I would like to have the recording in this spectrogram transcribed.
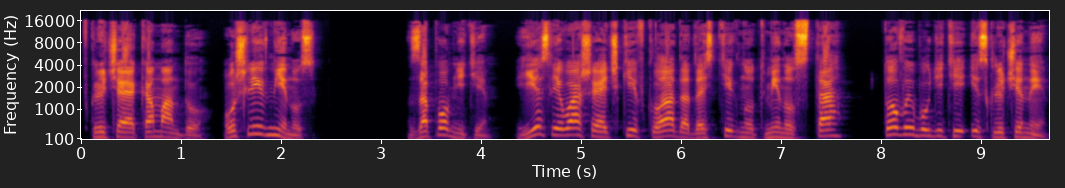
включая команду, ушли в минус. Запомните, если ваши очки вклада достигнут минус 100, то вы будете исключены.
